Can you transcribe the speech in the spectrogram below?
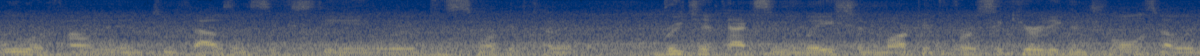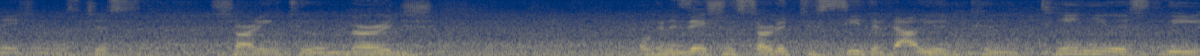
we were founded in 2016. Where this market kind of breach attack simulation market for security controls validation was just starting to emerge organizations started to see the value and continuously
